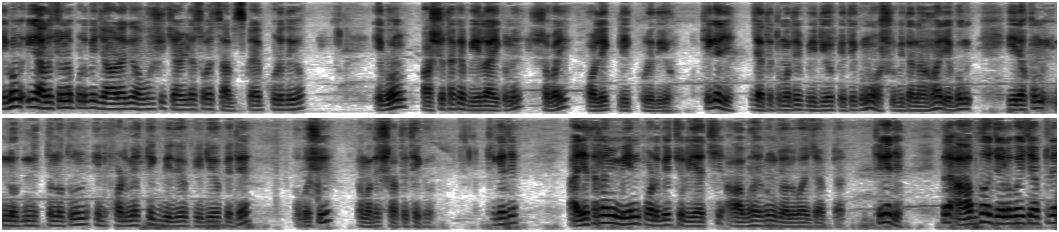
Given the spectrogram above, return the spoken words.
এবং এই আলোচনা পর্বে যাওয়ার আগে অবশ্যই চ্যানেলটা সবাই সাবস্ক্রাইব করে দিও এবং পাশে থাকা বেল আইকনে সবাই অলে ক্লিক করে দিও, ঠিক আছে? যাতে তোমাদের ভিডিও পেতে কোনো অসুবিধা না হয় এবং এরকম নিত্য নতুন ইনফরমেটিভ ভিডিও ভিডিও পেতে অবশ্যই আমাদের সাথে থেকো, ঠিক আছে? আজকে তাহলে আমি মেন পর্বে চলে যাচ্ছি আবহাওয়া এবং জলবায়ু চ্যাপ্টার ঠিক আছে? তাহলে আবহাওয়া জলবায়ু চ্যাপ্টারে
